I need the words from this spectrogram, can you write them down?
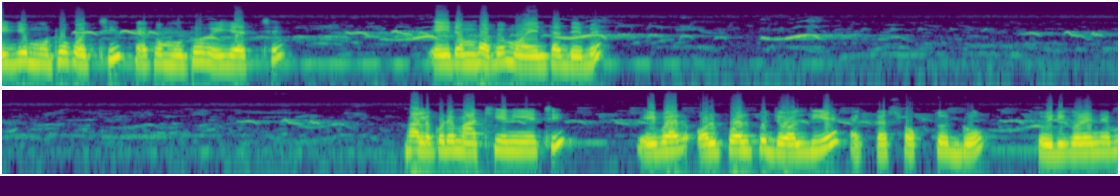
এই যে মুঠো করছি, দেখো মুঠো হয়ে যাচ্ছে। এইরকম ভাবে ময়নটা দেবে। ভালো করে মাখিয়ে নিয়েছি। এবার অল্প অল্প জল দিয়ে একটা শক্ত ডো তৈরি করে নেব।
